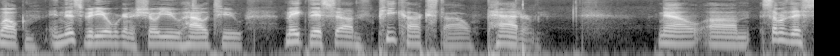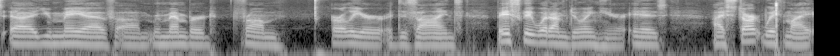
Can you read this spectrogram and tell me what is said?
Welcome. In this video we're going to show you how to make this uh, peacock style pattern. Now um, some of this uh, you may have um, remembered from earlier designs. Basically what I'm doing here is I start with my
